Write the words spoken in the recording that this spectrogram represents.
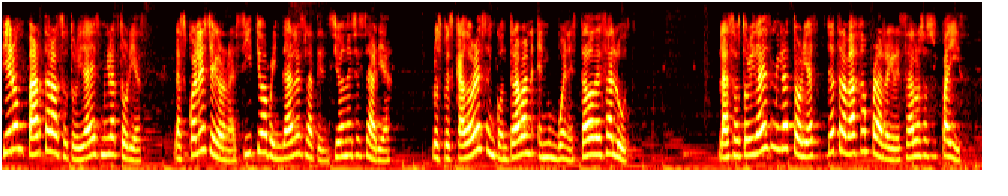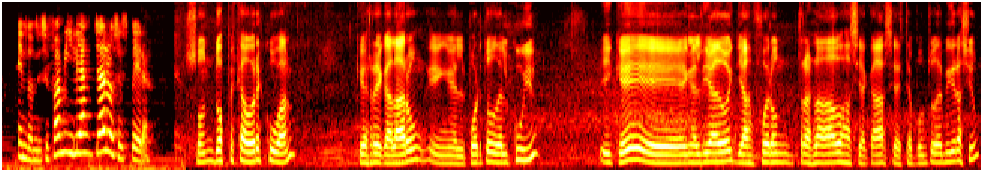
dieron parte a las autoridades migratorias, las cuales llegaron al sitio a brindarles la atención necesaria. Los pescadores se encontraban en un buen estado de salud. Las autoridades migratorias ya trabajan para regresarlos a su país, en donde su familia ya los espera. Son dos pescadores cubanos que regalaron en el puerto del Cuyo y que eh, en el día de hoy ya fueron trasladados hacia acá, hacia este punto de migración.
